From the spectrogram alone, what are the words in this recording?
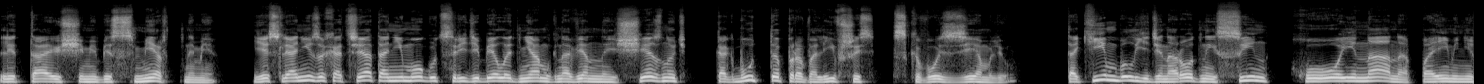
летающими бессмертными. Если они захотят, они могут среди бела дня мгновенно исчезнуть, как будто провалившись сквозь землю. Таким был единородный сын Хуоинана по имени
